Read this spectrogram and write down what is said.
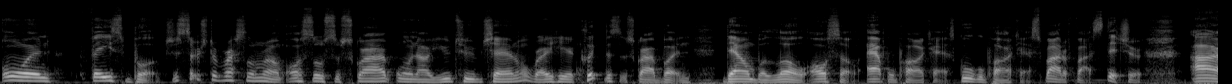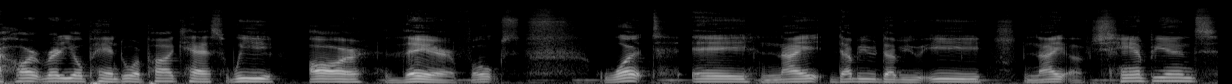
on Facebook. Just search the Wrestling Wrealm. Also, subscribe on our YouTube channel right here. Click the subscribe button down below. Also, Apple Podcasts, Google Podcasts, Spotify, Stitcher, iHeartRadio, Pandora Podcasts. We are there, folks. What a night, WWE Night of Champions.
